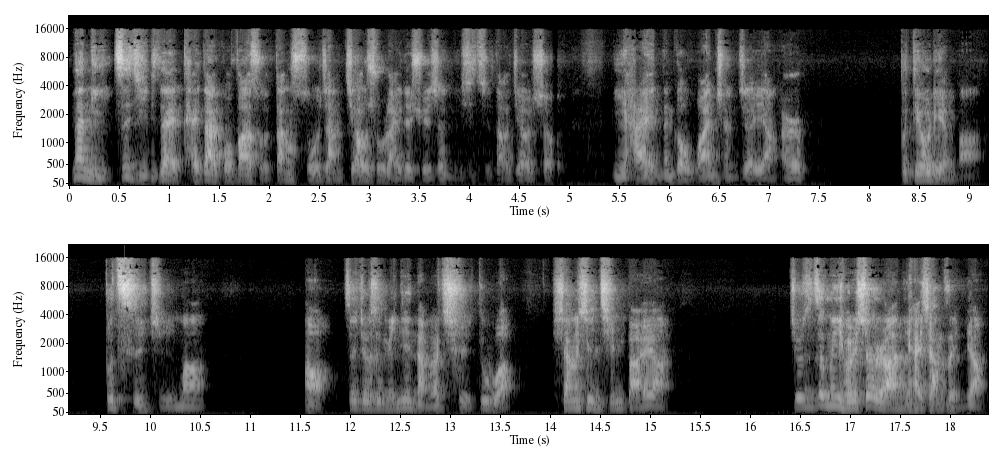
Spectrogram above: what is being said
那你自己在台大国发所当所长教出来的学生，你是指导教授，你还能够完成这样而不丢脸吗？不辞职吗？哦，这就是民进党的尺度啊！相信清白啊！就是这么一回事儿啊，你还想怎样？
